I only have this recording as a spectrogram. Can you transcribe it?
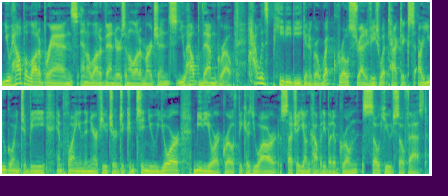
You help a lot of brands and a lot of vendors and a lot of merchants. You help them grow. How is PDD going to grow? What growth strategies, what tactics are you going to be employing in the near future to continue your meteoric growth because you are such a young company but have grown so huge so fast?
